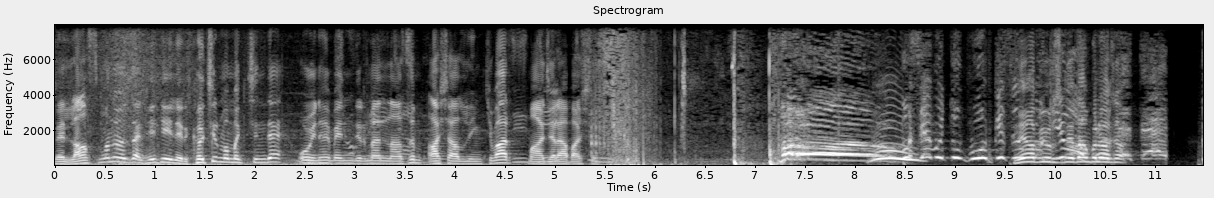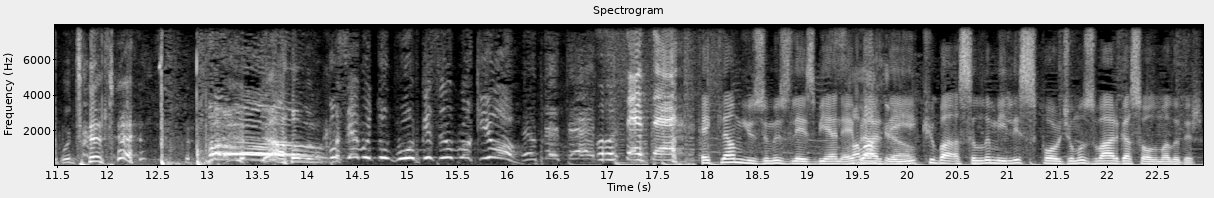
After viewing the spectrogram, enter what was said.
Ve lansmana özel hediyeleri kaçırmamak için de oyunu hemen indirmen lazım. Aşağıda linki var. Macera başlasın. Ne yapıyoruz? Neden blok? Bu. Ya oğlum. Utete. Reklam yüzümüz lezbiyen Salak Ebrar ya. değil Küba asıllı milli sporcumuz Vargas olmalıdır.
